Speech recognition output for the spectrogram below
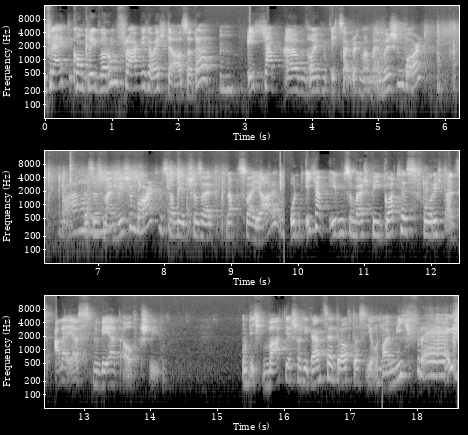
vielleicht konkret, warum frage ich euch das, oder? Ich habe, ähm, ich zeige euch mal mein Vision Board. Das ist mein Vision Board, das habe ich jetzt schon seit knapp zwei Jahren. Und ich habe eben zum Beispiel Gottesfurcht als allerersten Wert aufgeschrieben. Und ich warte ja schon die ganze Zeit drauf, dass ihr mal mich fragt.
